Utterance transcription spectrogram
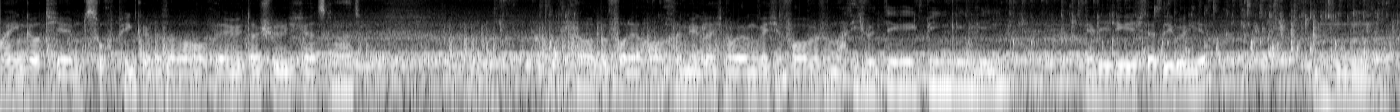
Mein Pinkeln ist aber auch erhöhter Schwierigkeitsgrad. Aber bevor der Jorge mir gleich noch irgendwelche Vorwürfe macht, ich würde direkt pinkeln gehen, erledige ich das lieber hier. Mm.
